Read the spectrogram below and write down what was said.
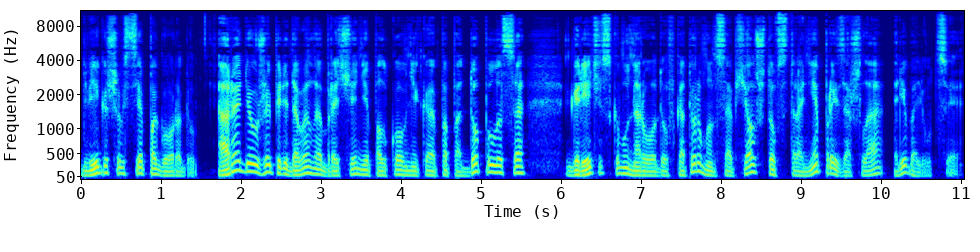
двигавшихся по городу, а радио уже передавало обращение полковника Пападопулоса к греческому народу, в котором он сообщал, что в стране произошла революция.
